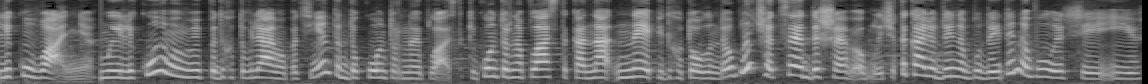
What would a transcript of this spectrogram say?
лікування. Ми лікуємо, ми підготовляємо пацієнта до контурної пластики. Контурна пластика на непідготовлене обличчя це дешеве обличчя. Така людина буде йти на вулиці, і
